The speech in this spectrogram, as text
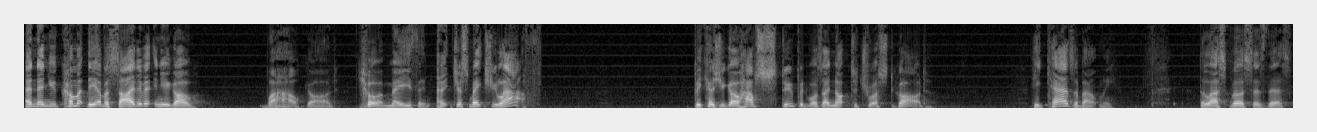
And then you come at the other side of it and you go, wow, God, you're amazing. And it just makes you laugh. Because you go, how stupid was I not to trust God? He cares about me. The last verse says this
